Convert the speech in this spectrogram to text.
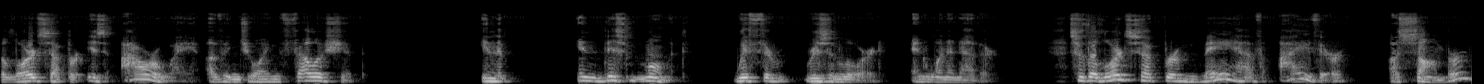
the Lord's Supper is our way of enjoying fellowship in, the, in this moment with the risen Lord and one another. So the Lord's Supper may have either a somber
